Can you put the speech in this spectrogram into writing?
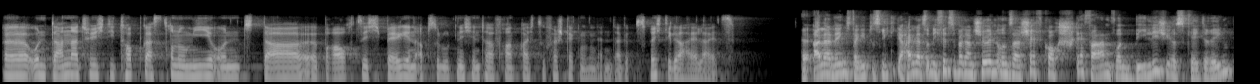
Äh, und dann natürlich die Top-Gastronomie. Und da braucht sich Belgien absolut nicht hinter Frankreich zu verstecken, denn da gibt es richtige Highlights. Allerdings, da gibt es richtige Highlights und ich finde es immer ganz schön, unser Chefkoch Stefan von Belicious Catering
